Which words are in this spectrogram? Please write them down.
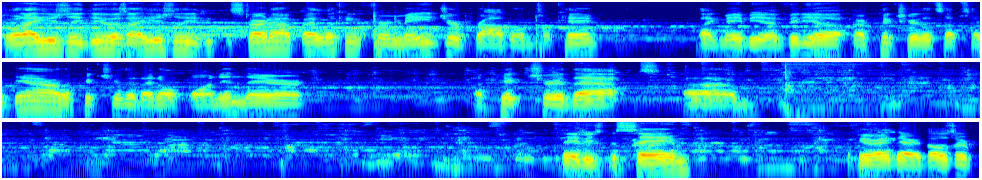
So what I usually do is I usually start out by looking for major problems okay? Like maybe a video or a picture that's upside down a picture that I don't want in there a picture that um, It's the same. Okay, right there. Those are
